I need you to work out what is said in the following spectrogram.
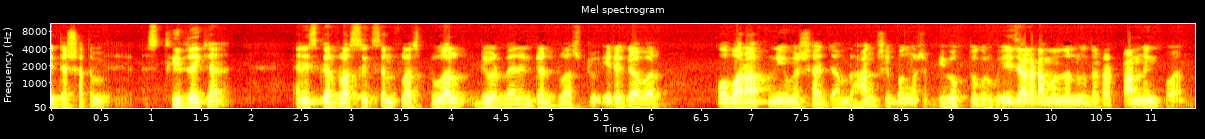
এটার সাথে স্থির রেখা n square plus six n plus twelve divide by n ten plus two এটাকে আবার কভার আপ নিয়মের সাহায্যে আমরা আংশিক বাংলাদেশে বিভক্ত করব। এই জায়গাটা আমাদের জন্য কিন্তু একটা টার্নিং পয়েন্ট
